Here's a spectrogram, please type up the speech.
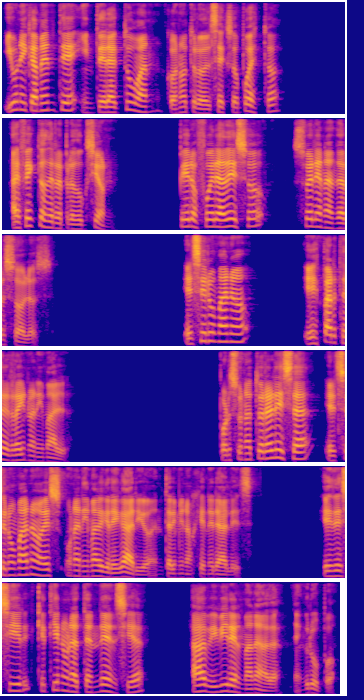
y únicamente interactúan con otro del sexo opuesto a efectos de reproducción, pero fuera de eso suelen andar solos. El ser humano es parte del reino animal. Por su naturaleza, el ser humano es un animal gregario en términos generales, es decir, que tiene una tendencia a vivir en manada, en grupo.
